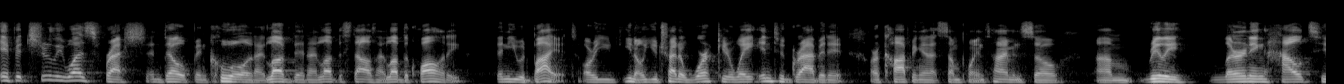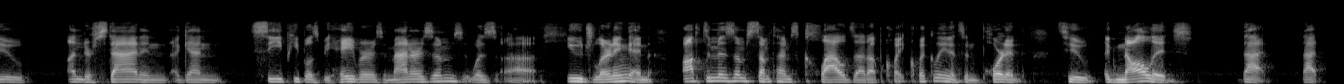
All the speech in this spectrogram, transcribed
if it truly was fresh and dope and cool and I loved it and I loved the styles, and I loved the quality, then you would buy it or you you know you try to work your way into grabbing it or copying it at some point in time. And so um, really learning how to understand and again see people's behaviors and mannerisms was a huge learning and optimism sometimes clouds that up quite quickly and it's important to acknowledge that that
